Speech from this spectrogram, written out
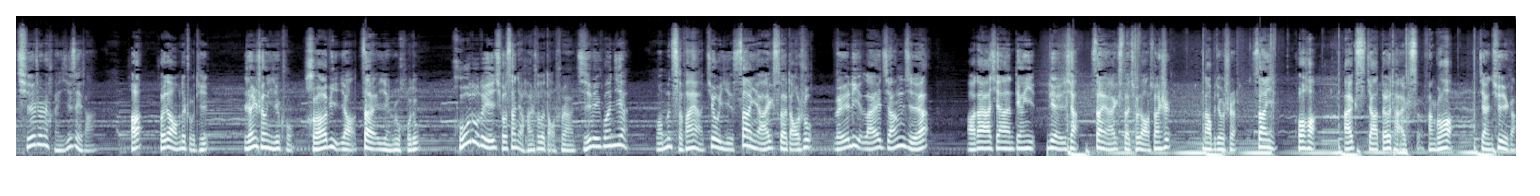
其实这是很 easy 的。好了，回到我们的主题，人生已苦，何必要再引入弧度？弧度对于求三角函数的导数呀极为关键。我们此番呀就以 sin x 的导数为例来讲解。好，大家先按定义列一下 sin x 的求导算式，那不就是 sin 括号 x 加德尔塔 x 反括号减去一个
